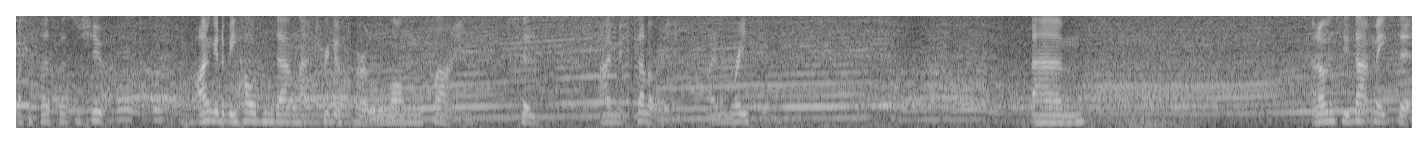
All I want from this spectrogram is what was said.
like a first-person shooter, I'm going to be holding down that trigger for a long time because I'm accelerating, I'm racing. Um, and obviously that makes it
